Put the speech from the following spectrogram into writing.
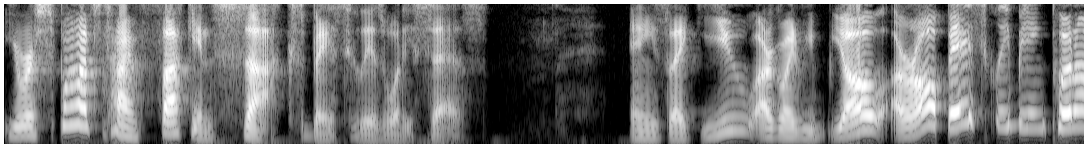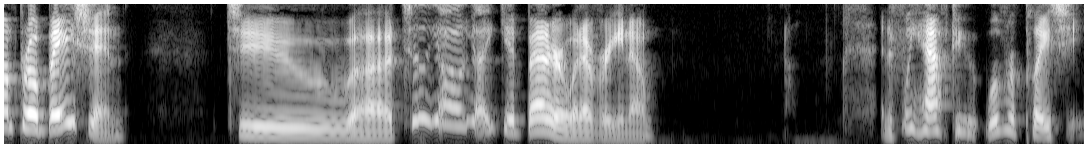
your response time fucking sucks, basically, is what he says. And he's like, You are going to be, y'all are all basically being put on probation to, uh, till y'all like, get better or whatever, you know. And if we have to, we'll replace you.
